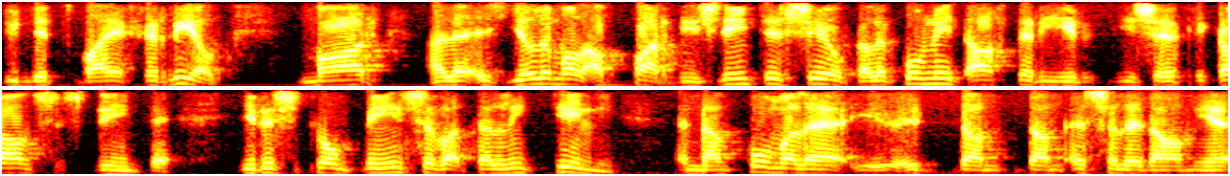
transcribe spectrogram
doen dit baie gereeld maar hulle is heeltemal apart. Die studente sê ook hulle kom net agter hier die Suid-Afrikaanse studente. Hier is 'n klomp mense wat hulle nie ken nie en dan kom hulle dan dan is hulle daarmee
